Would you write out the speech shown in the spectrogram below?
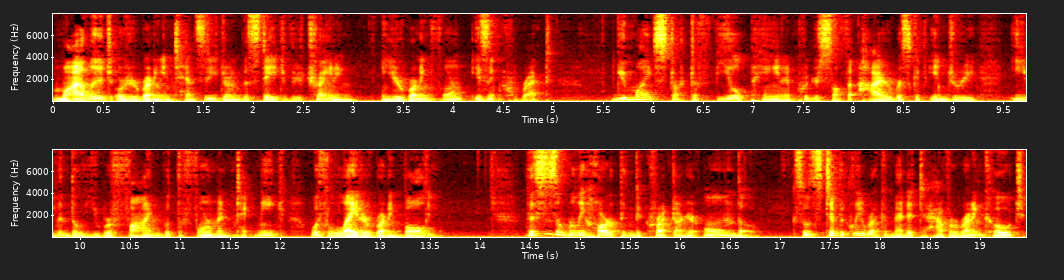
mileage or your running intensity during this stage of your training and your running form isn't correct, you might start to feel pain and put yourself at higher risk of injury even though you were fine with the form and technique with lighter running volume. This is a really hard thing to correct on your own though, so it's typically recommended to have a running coach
